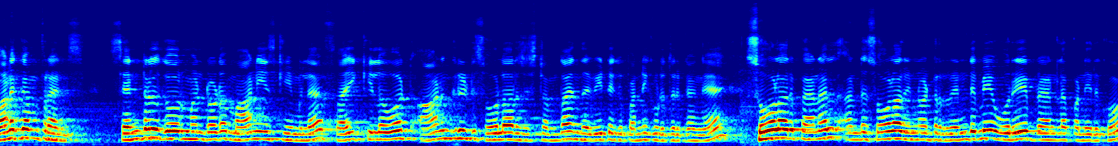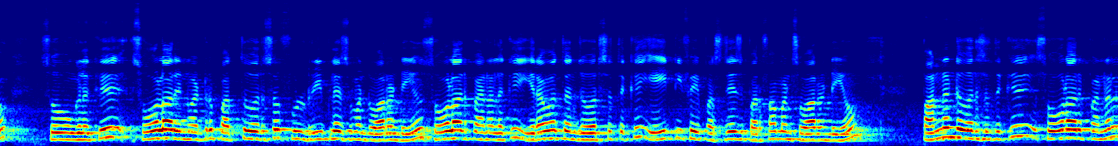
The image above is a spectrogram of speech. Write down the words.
வணக்கம் ஃப்ரெண்ட்ஸ் சென்ட்ரல் கவர்மெண்ட்டோட மானிய ஸ்கீமில் five kilowatt on grid solar system தான் இந்த வீட்டுக்கு பண்ணி கொடுத்துருக்காங்க. Solar panel and solar inverter ரெண்டுமே ஒரே பிராண்டில் பண்ணியிருக்கோம். ஸோ உங்களுக்கு சோலார் இன்வெர்ட்டர் பத்து வருஷம் ஃபுல் ரீப்ளேஸ்மெண்ட் வாரண்டியும் சோலார் பேனலுக்கு இருபத்தஞ்சி வருஷத்துக்கு எயிட்டி ஃபைவ் பர்சன்டேஜ் பர்ஃபார்மன்ஸ் வாரண்டியும் பன்னெண்டு வருஷத்துக்கு சோலார் பேனல்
